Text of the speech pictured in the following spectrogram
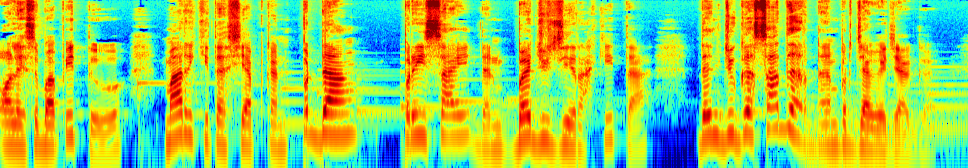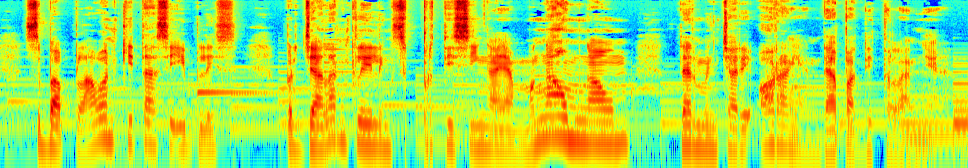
Oleh sebab itu, mari kita siapkan pedang, perisai, dan baju zirah kita, dan juga sadar dan berjaga-jaga sebab lawan kita si iblis berjalan keliling seperti singa yang mengaum-ngaum dan mencari orang yang dapat ditelannya.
